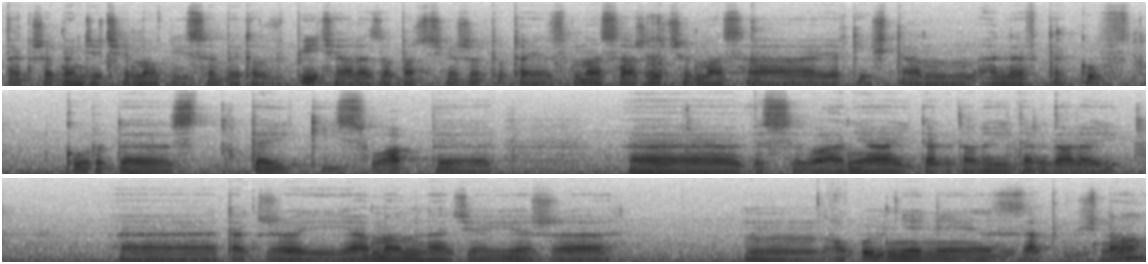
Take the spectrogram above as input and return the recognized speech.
także będziecie mogli sobie to wbić, ale zobaczcie, że tutaj jest masa rzeczy, masa jakichś tam NFT-ków, kurde, stejki, swapy, e, wysyłania i tak dalej, i tak dalej. Także ja mam nadzieję, że mm, ogólnie nie jest za późno.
